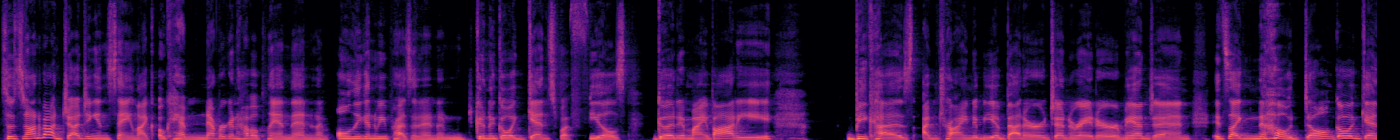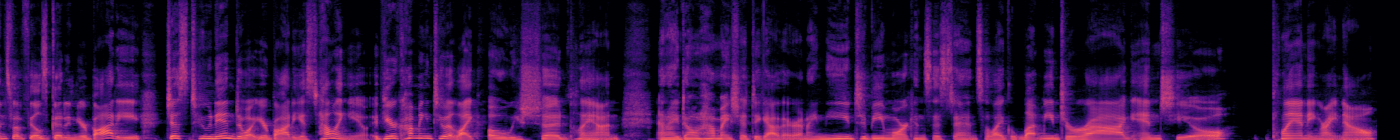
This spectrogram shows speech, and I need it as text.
So it's not about judging and saying, like, okay, I'm never going to have a plan then, and I'm only going to be present and I'm going to go against what feels good in my body because I'm trying to be a better generator or man gen. It's like, no, don't go against what feels good in your body. Just tune into what your body is telling you. If you're coming to it like, oh, we should plan and I don't have my shit together and I need to be more consistent. So, like, let me drag into planning right now.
